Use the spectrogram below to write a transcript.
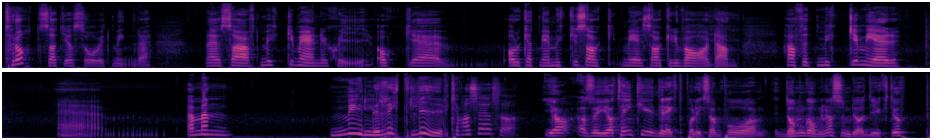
Trots att jag sovit mindre eh, så har jag haft mycket mer energi och eh, orkat med mycket sak, mer saker i vardagen. Haft ett mycket mer eh, ja men myllrigt liv, kan man säga så? Ja, alltså jag tänker ju direkt på liksom på de gångerna som du har dykt upp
